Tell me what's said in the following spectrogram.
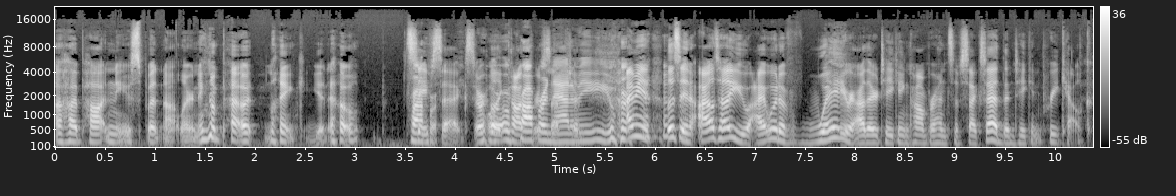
a hypotenuse but not learning about like you know proper, safe sex or, or like or proper anatomy. I mean, listen, I'll tell you, I would have way rather taken comprehensive sex ed than taken pre-calc.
